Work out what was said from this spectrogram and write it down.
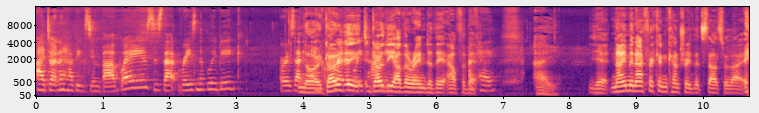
I don't know how big Zimbabwe is. Is that reasonably big, or is that No, go incredibly the go the other end of the alphabet. Okay. A. Yeah, name an African country that starts with A.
